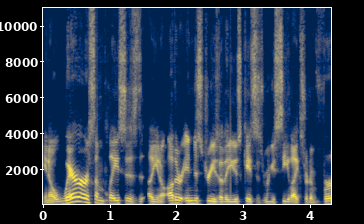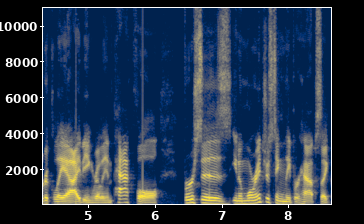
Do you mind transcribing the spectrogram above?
You know, where are some places, uh, you know, other industries, other use cases where you see like sort of vertical AI being really impactful versus you know more interestingly perhaps like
